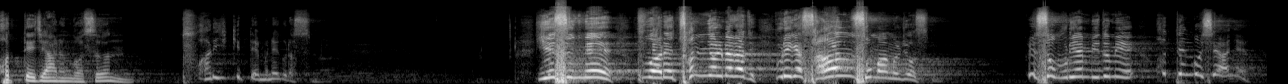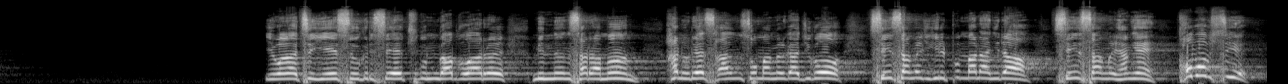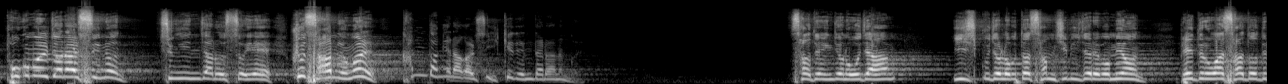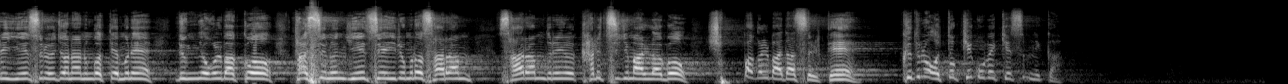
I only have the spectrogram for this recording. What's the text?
헛되지 않은 것은 부활이 있기 때문에 그렇습니다. 예수님의 부활의 첫 열매가 우리에게 산 소망을 주었습니다. 그래서 우리의 믿음이 헛된 것이 아니에요. 이와 같이 예수 그리스도의 죽음과 부활을 믿는 사람은 하늘의 산 소망을 가지고 세상을 이길 뿐만 아니라 세상을 향해 겁없이 복음을 전할 수 있는 증인자로서의 그 사명을 감당해 나갈 수 있게 된다라는 거예요. 사도행전 5장 29절로부터 32절에 보면 베드로와 사도들이 예수를 전하는 것 때문에 능력을 받고 다시는 예수의 이름으로 사람 사람들을 가르치지 말라고 협박을 받았을 때 그들은 어떻게 고백했습니까?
